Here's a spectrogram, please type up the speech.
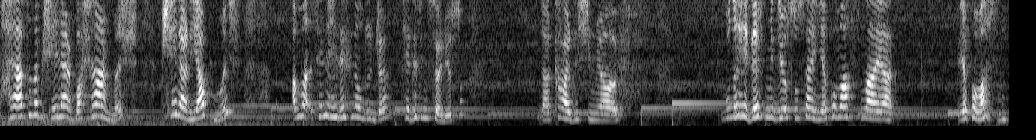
hayatında bir şeyler başarmış, bir şeyler yapmış ama senin hedefin olunca hedefini söylüyorsun. Ya kardeşim ya üf, buna hedef mi diyorsun sen yapamazsın ha ya. Yapamazsın.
